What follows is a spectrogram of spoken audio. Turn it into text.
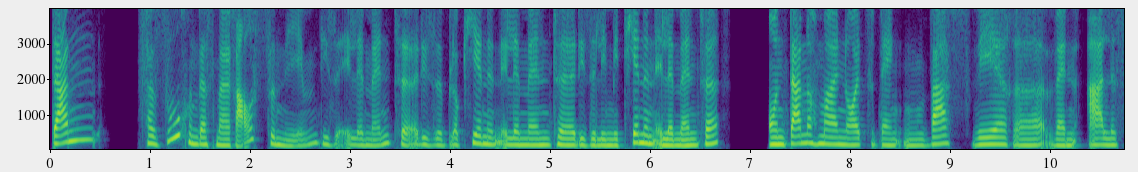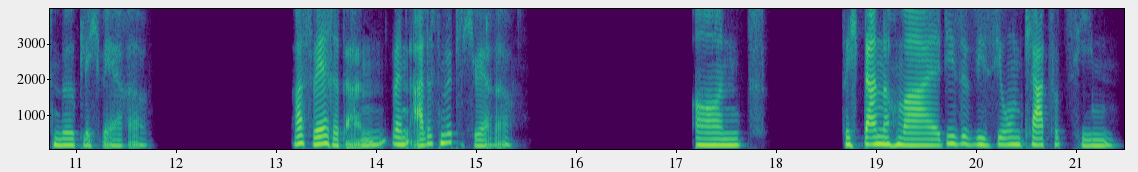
dann versuchen, das mal rauszunehmen, diese Elemente, diese blockierenden Elemente, diese limitierenden Elemente und dann nochmal neu zu denken, was wäre, wenn alles möglich wäre? Was wäre dann, wenn alles möglich wäre? Und sich dann nochmal diese Vision klarzuziehen.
